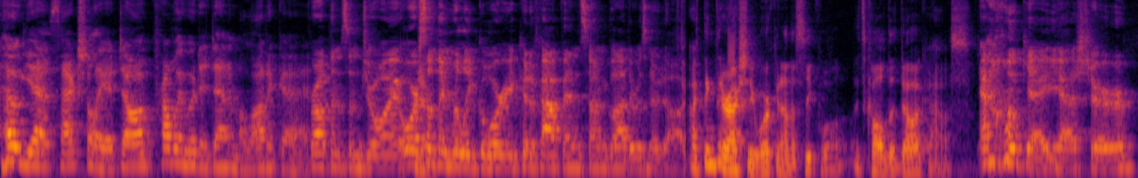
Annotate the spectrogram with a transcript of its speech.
Oh yes, actually, a dog probably would have done him a lot of good. Brought them some joy, or Yeah. something really gory could have happened. So I'm glad there was no dog. I think they're actually working on the sequel. It's called The Dog House. Okay, yeah, sure.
